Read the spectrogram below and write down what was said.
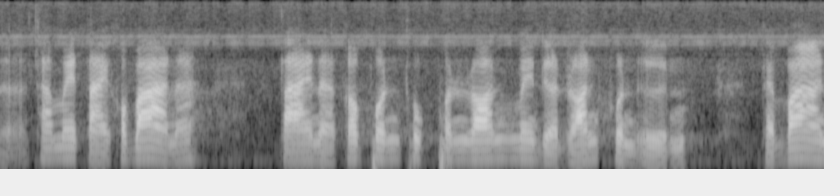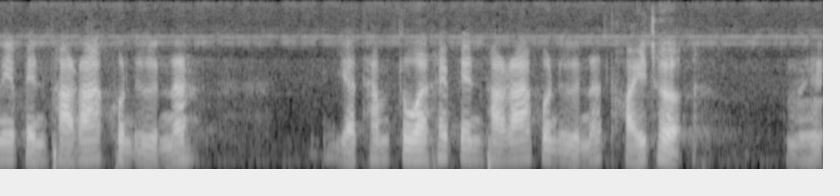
นะถ้าไม่ตายก็บ้านะ ตายนะ่ะก็พ้นทุกข์พ้นร้อนไม่เดือดร้อนคนอื่น แต่บ้าเนี่ยเป็นภาระคนอื่นนะ อย่าทำตัวให้เป็นภาระคนอื่นนะถอยเถอะนี่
